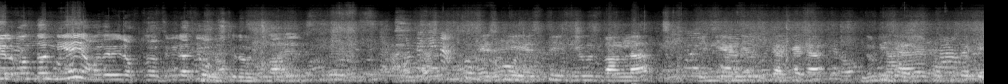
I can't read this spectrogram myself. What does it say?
মেলবন্ধন নিয়েই আমাদের এই রক্তদান শিবির আজকে অনুষ্ঠিত হচ্ছে। SP SP news Bangla, Indian news Calcutta, দুটি চ্যানেলের পক্ষ থেকে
